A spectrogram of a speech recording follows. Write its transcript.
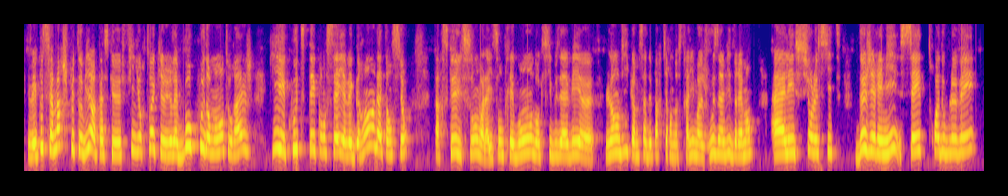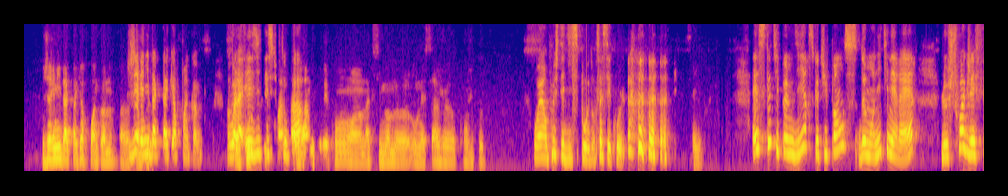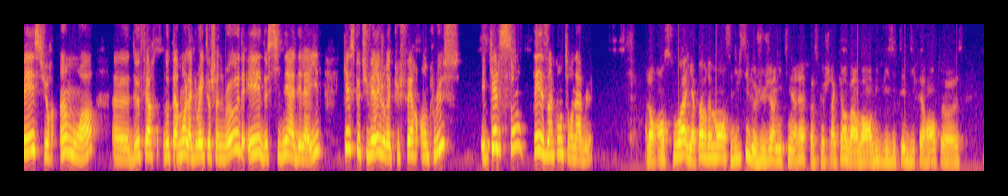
Eh bien, écoute, ça marche plutôt bien parce que figure-toi qu'il y en a beaucoup dans mon entourage qui écoutent tes conseils avec grande attention parce qu'ils sont, voilà, ils sont très bons. Donc, si vous avez euh, l'envie comme ça de partir en Australie, moi, je vous invite vraiment à aller sur le site de Jérémy. C'est www. jérémybackpacker.com. Euh, jérémybackpacker.com voilà, n'hésitez surtout pas. Je réponds un maximum euh, aux messages euh, quand je peux. Ouais, en plus, tu es dispo, donc ça, c'est cool. Est-ce que tu peux me dire ce que tu penses de mon itinéraire, le choix que j'ai fait sur un mois euh, de faire notamment la Great Ocean Road et de Sydney à Adélaïde? Qu'est-ce que tu verrais que j'aurais pu faire en plus? Et quels sont tes incontournables? Alors en soi, il n'y a pas vraiment, c'est difficile de juger un itinéraire parce que chacun va avoir envie de visiter différentes,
